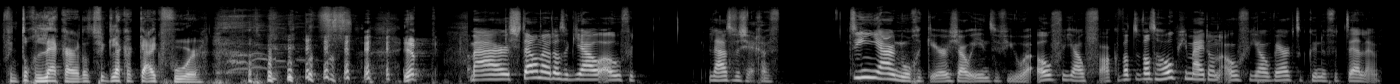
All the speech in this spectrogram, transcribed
vind toch lekker. Dat vind ik lekker kijkvoer. yep. Maar stel nou dat ik jou over, laten we zeggen, tien jaar nog een keer zou interviewen over jouw vak. Wat, wat hoop je mij dan over jouw werk te kunnen vertellen?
